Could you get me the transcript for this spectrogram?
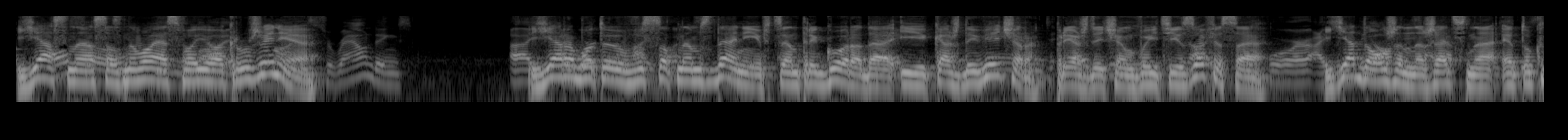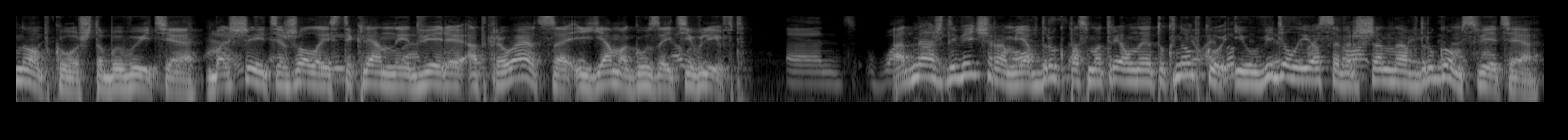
Ясно осознавая свое окружение, я работаю в высотном здании в центре города, и каждый вечер, прежде чем выйти из офиса, я должен нажать на эту кнопку, чтобы выйти. Большие тяжелые стеклянные двери открываются, и я могу зайти в лифт. Однажды вечером я вдруг посмотрел на эту кнопку и увидел ее совершенно в другом свете.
